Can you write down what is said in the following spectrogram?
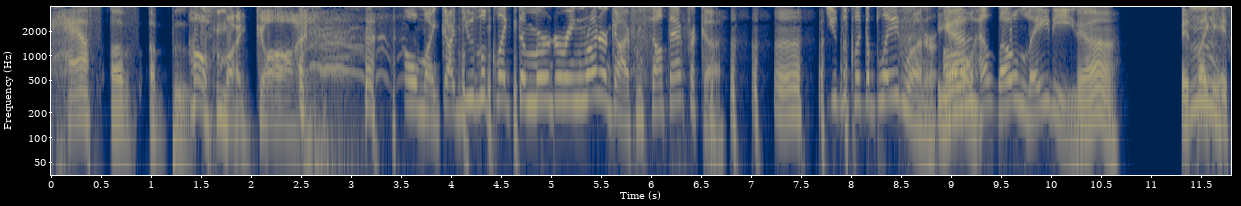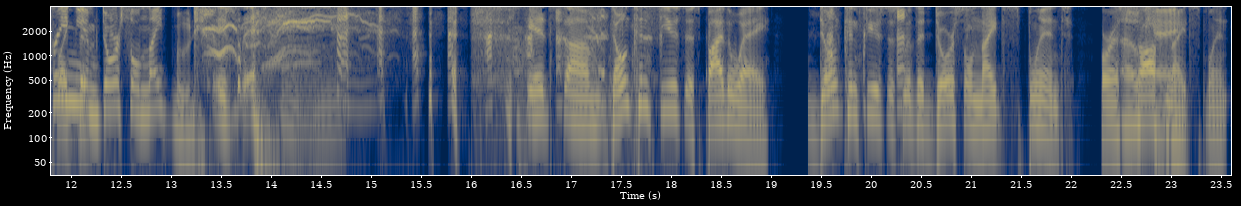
half of a boot. Oh my god. oh my god, you look like the murdering runner guy from South Africa. You look like a Blade Runner. Yeah. Oh, hello, ladies. yeah. It's like Mm, it's like premium the, dorsal night boot. it's it's um don't confuse this by the way. Don't confuse this with a dorsal night splint or a soft night splint.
